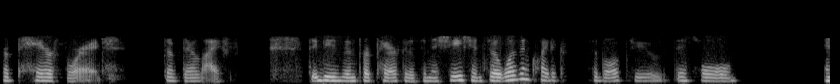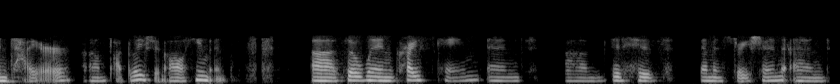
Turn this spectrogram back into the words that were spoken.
prepare for it of their life to even prepare for this initiation. So it wasn't quite accessible to this whole entire um, population, all humans. Uh, so when Christ came and um, did his demonstration and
